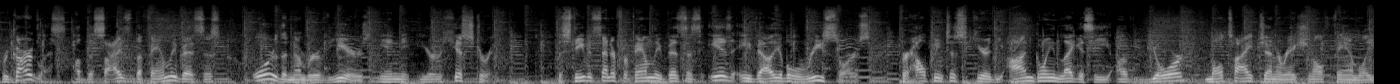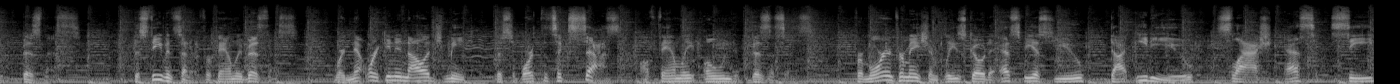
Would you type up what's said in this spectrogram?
Regardless of the size of the family business or the number of years in your history. The Stevens Center for Family Business is a valuable resource for helping to secure the ongoing legacy of your multi generational family business. The Stevens Center for Family Business, where networking and knowledge meet to support the success of family owned businesses. For more information, please go to svsu.edu slash scfb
